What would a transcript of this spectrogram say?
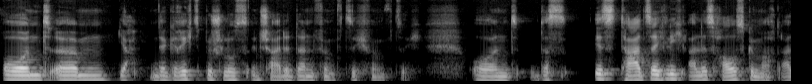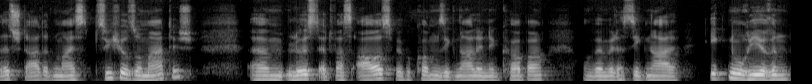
Und ähm, ja, der Gerichtsbeschluss entscheidet dann 50-50. Und das ist tatsächlich alles hausgemacht. Alles startet meist psychosomatisch, ähm, löst etwas aus, wir bekommen Signale in den Körper und wenn wir das Signal ignorieren,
